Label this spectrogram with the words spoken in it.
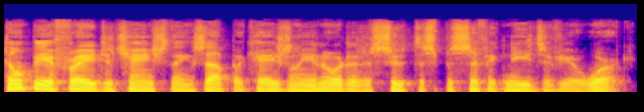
Don't be afraid to change things up occasionally in order to suit the specific needs of your work.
